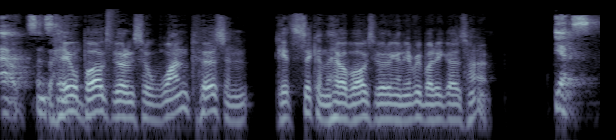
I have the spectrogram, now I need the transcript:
out since The then. Hale Boggs building. So one person gets sick in the Hale Boggs building and everybody goes home. Yes,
